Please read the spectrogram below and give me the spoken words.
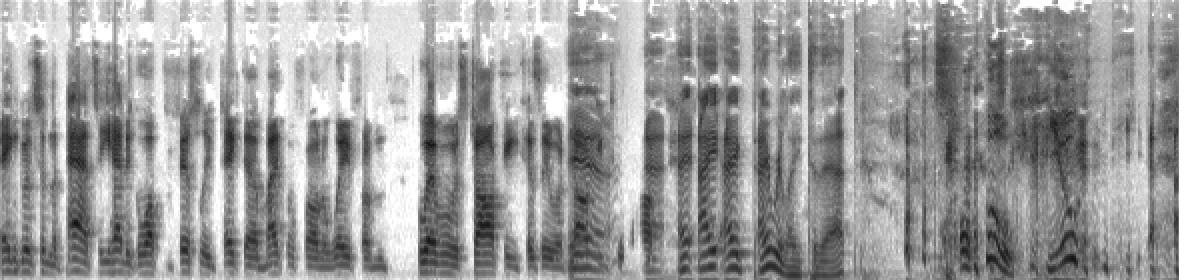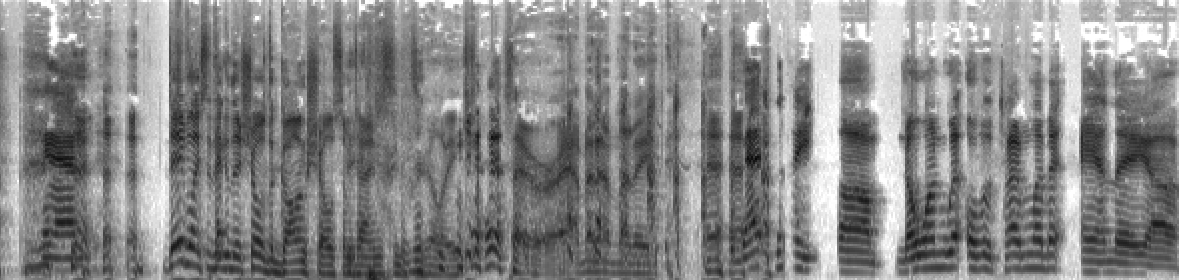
Penguins in the past, he had to go up officially take a microphone away from whoever was talking because they were talking yeah, too long. I, I, I relate to that. Who? You? Yeah. Dave likes to think of this show as the Gong Show sometimes. really. It's a rabbit up, buddy. that night, um, no one went over the time limit, and they uh,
